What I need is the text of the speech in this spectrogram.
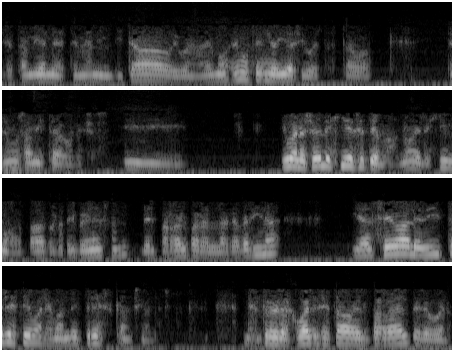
ellos también este, me han invitado y bueno, hemos, hemos tenido idas y vueltas, tenemos amistad con ellos. Y, y bueno, yo elegí ese tema, ¿no? Elegimos, con la Triple Nelson, del Parral para la Catalina, y al Seba le di tres temas, le mandé tres canciones, dentro de las cuales estaba el Parral, pero bueno,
